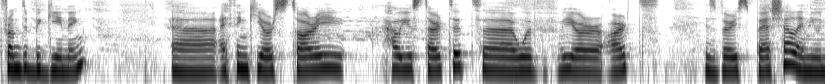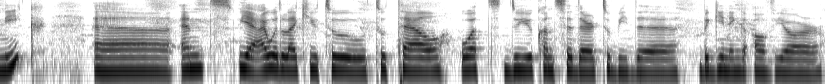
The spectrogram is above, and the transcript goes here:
from the beginning. Uh, I think your story, how you started uh, with your art, is very special and unique. Uh, and yeah, I would like you to to tell what do you consider to be the beginning of your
